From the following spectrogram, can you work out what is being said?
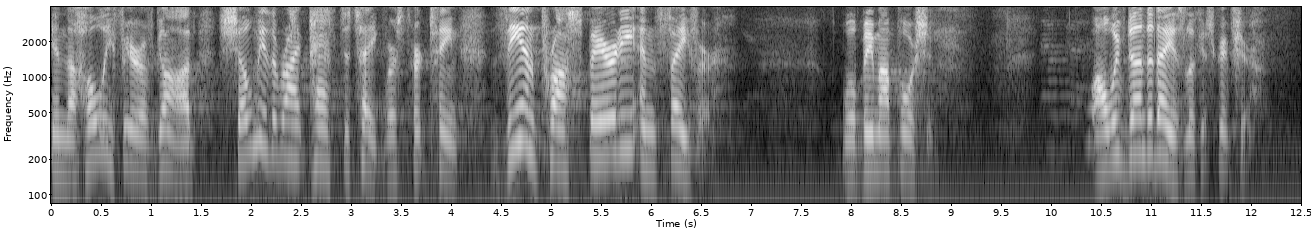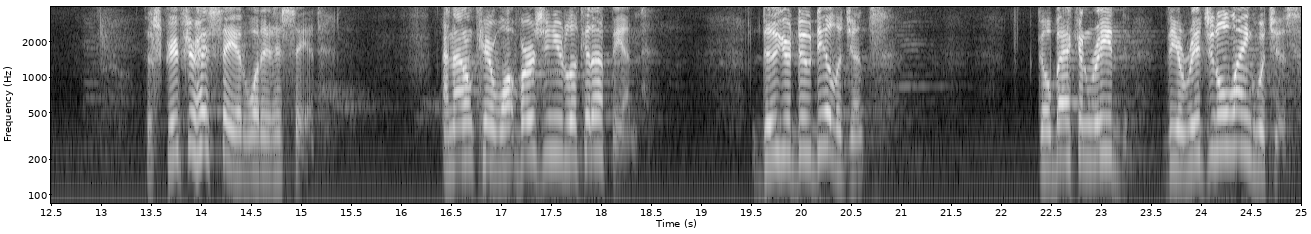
in the holy fear of God? Show me the right path to take. Verse 13. Then prosperity and favor will be my portion. All we've done today is look at Scripture. The Scripture has said what it has said. And I don't care what version you look it up in. Do your due diligence. Go back and read the original languages.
